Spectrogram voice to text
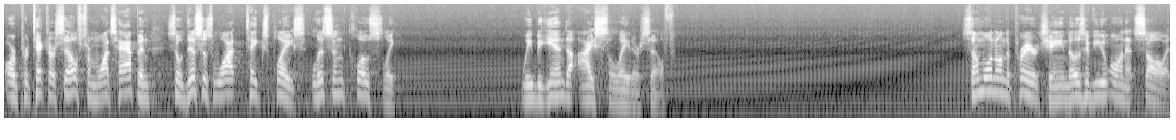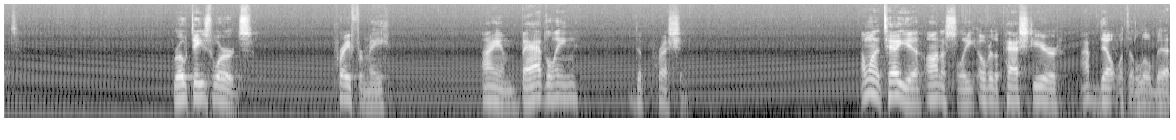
or protect ourselves from what's happened. So, this is what takes place. Listen closely. We begin to isolate ourselves. Someone on the prayer chain, those of you on it saw it, wrote these words Pray for me. I am battling depression. I want to tell you, honestly, over the past year, I've dealt with it a little bit.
